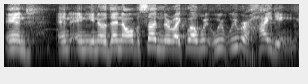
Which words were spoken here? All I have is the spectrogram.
And, and, and you know, then all of a sudden they're like, well, we, we, we were hiding.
